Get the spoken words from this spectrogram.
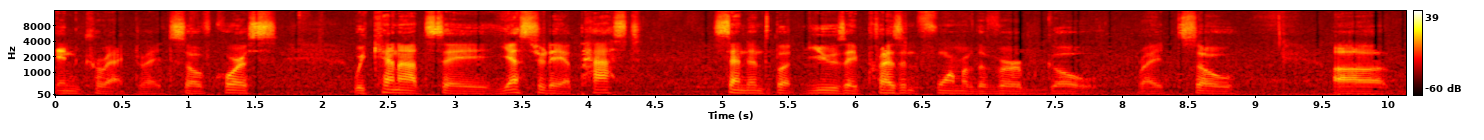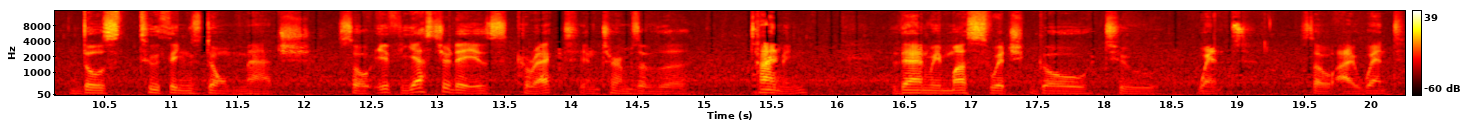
incorrect, right? So, of course, we cannot say yesterday a past sentence but use a present form of the verb go, right? So, uh, those two things don't match. So, if yesterday is correct in terms of the timing, then we must switch go to went. So I went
